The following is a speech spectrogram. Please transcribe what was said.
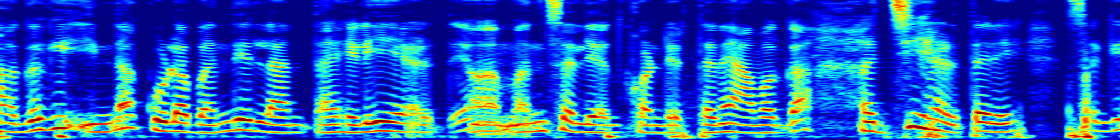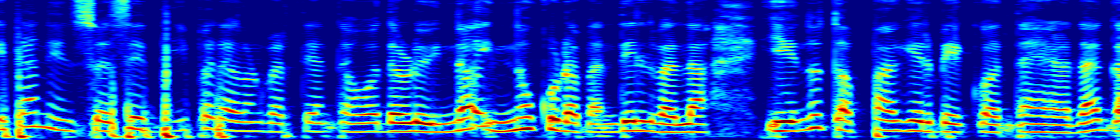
ಹಾಗಾಗಿ ಇನ್ನೂ ಕೂಡ ಬಂದಿಲ್ಲ ಅಂತ ಹೇಳಿ ಹೇಳ್ತೆ ಮನಸ್ಸಲ್ಲಿ ಅಂದ್ಕೊಂಡಿರ್ತಾನೆ. ಆವಾಗ ಅಜ್ಜಿ ಹೇಳ್ತಾರೆ, ಸಂಗೀತ ನಿನ್ನ ಸೊಸೆ ದೀಪ ತಗೊಂಡು ಬರ್ತೆ ಅಂತ ಹೋದವಳು ಇನ್ನೂ ಇನ್ನೂ ಕೂಡ ಬಂದಿಲ್ವಲ್ಲ, ಏನೂ ತಪ್ಪಾಗಿರಬೇಕು ಅಂತ ಹೇಳಿದಾಗ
